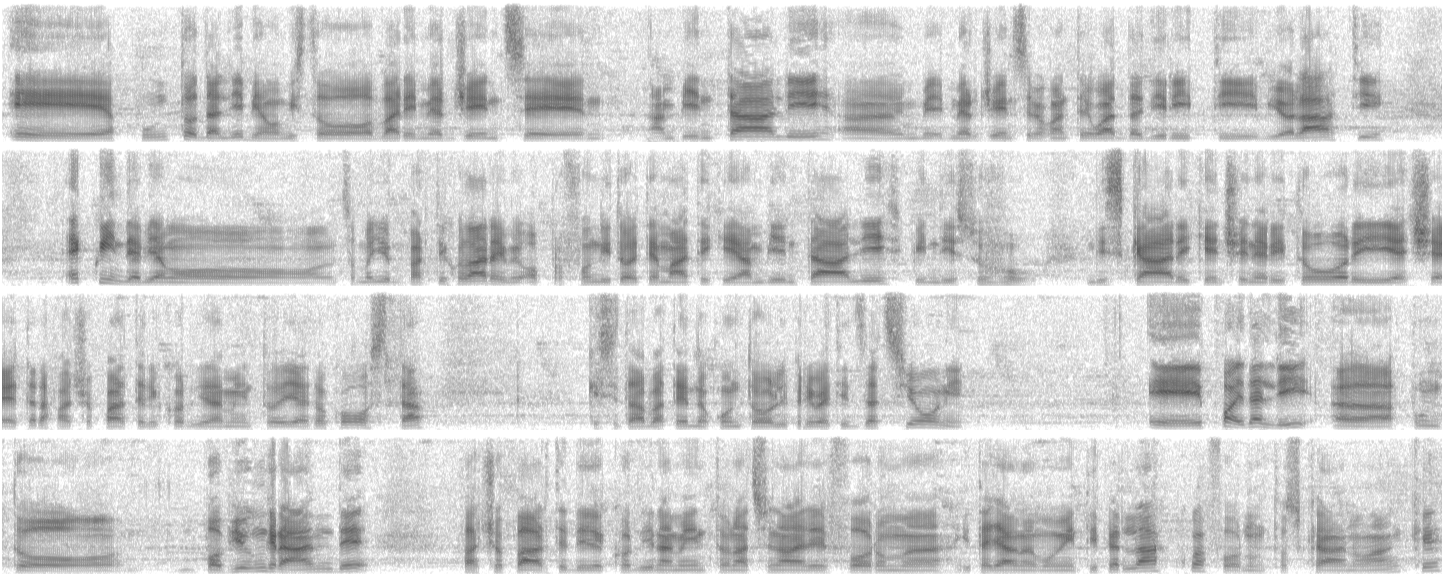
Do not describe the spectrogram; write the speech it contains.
e appunto da lì abbiamo visto varie emergenze ambientali, eh, emergenze per quanto riguarda diritti violati e quindi abbiamo, insomma io in particolare ho approfondito le tematiche ambientali, quindi su discariche, inceneritori eccetera, faccio parte del coordinamento di Ato Costa che si sta battendo contro le privatizzazioni. E poi da lì eh, appunto un po' più in grande. Faccio parte del coordinamento nazionale del forum italiano dei movimenti per l'acqua, forum toscano anche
